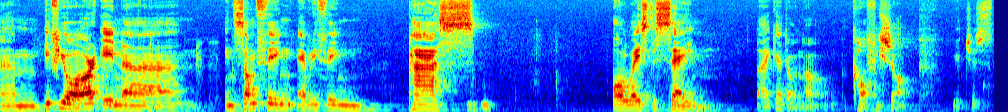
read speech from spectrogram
Um, if you are in a, in something everything pass always the same, like I don't know, a coffee shop. You just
